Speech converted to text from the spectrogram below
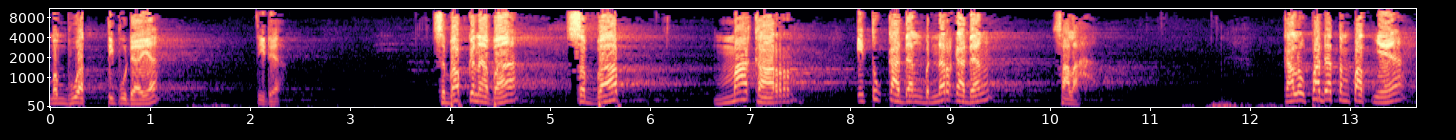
membuat tipu daya? Tidak. Sebab kenapa? Sebab makar itu kadang benar, kadang salah. Kalau pada tempatnya,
